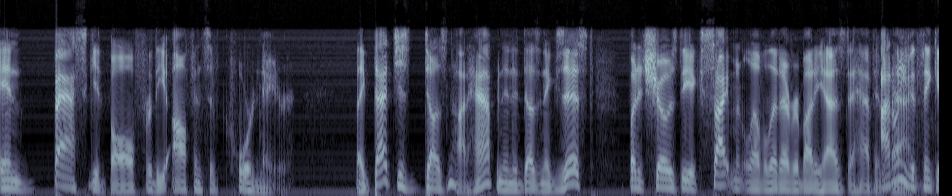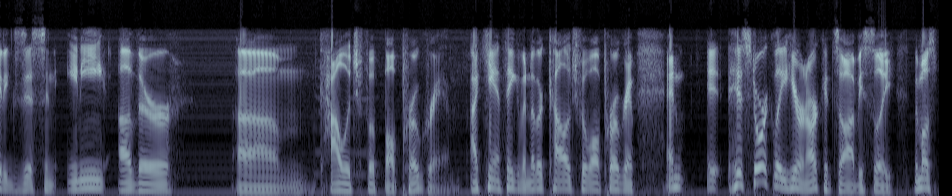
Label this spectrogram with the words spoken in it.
in basketball for the offensive coordinator. Like that just does not happen and it doesn't exist, but it shows the excitement level that everybody has to have him. I don't back. even think it exists in any other um, college football program. I can't think of another college football program. And it, historically, here in Arkansas, obviously, the most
